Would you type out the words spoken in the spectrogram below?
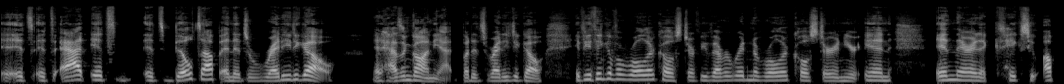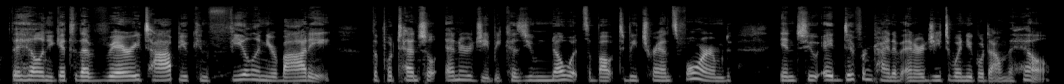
it's it's at it's it's built up and it's ready to go. It hasn't gone yet, but it's ready to go. If you think of a roller coaster, if you've ever ridden a roller coaster and you're in in there and it takes you up the hill and you get to that very top, you can feel in your body the potential energy because you know it's about to be transformed into a different kind of energy to when you go down the hill.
